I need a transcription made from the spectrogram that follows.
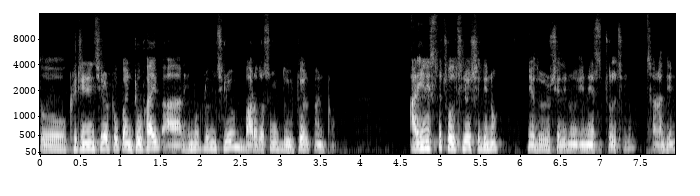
তো ক্রিটিনিন ছিল টু পয়েন্ট টু ফাইভ আর হিমোগ্লোবিন ছিল বারো দশমিক দুই টুয়েলভ পয়েন্ট টু আর এনএস তো চলছিল সেদিনও, যেহেতু সেদিনও এনএস চলছিল সারাদিন।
